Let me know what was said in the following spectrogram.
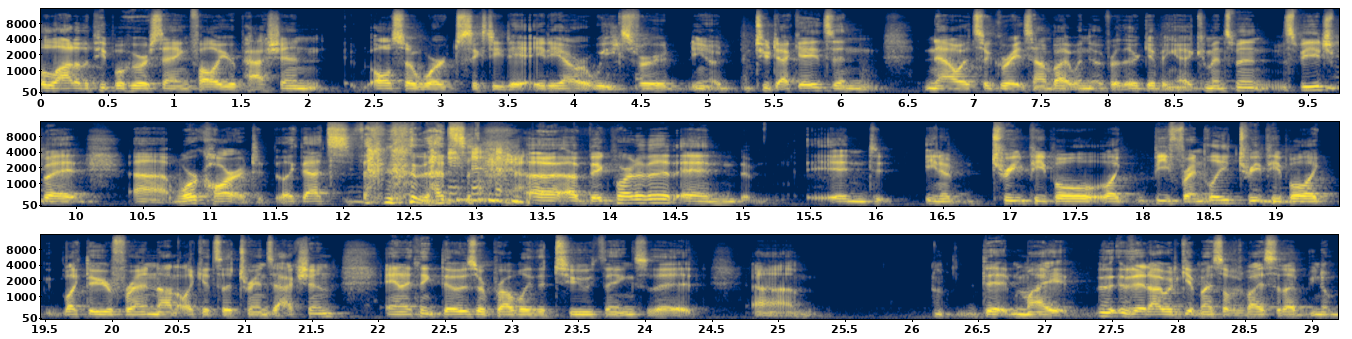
a lot of the people who are saying follow your passion also worked 60 to 80 hour weeks for you know two decades and now it's a great soundbite whenever they're giving a commencement speech but uh, work hard like that's that's a, a, big part of it and and you know treat people like be friendly treat mm-hmm. people like like they're your friend not like it's a transaction and i think those are probably the two things that um, that might that I would give myself advice that I've you know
